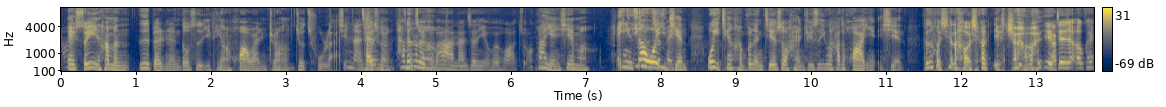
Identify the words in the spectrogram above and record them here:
哎、嗯嗯欸，所以他们日本人都是一定要化完妆就出来，其实男生他们最可怕的男生也会化妆，画眼线吗？哎、欸，你知道我以前我以前很不能接受韩剧，是因为他的画眼线。可是我现在好像也觉 得也 觉得 OK。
